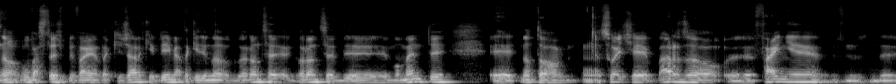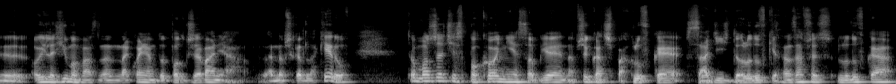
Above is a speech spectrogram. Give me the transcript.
no u was też bywają takie żarkie dnia, takie no, gorące, gorące y, momenty, y, no to y, słuchajcie, bardzo fajnie, o ile zimą was na- nakłaniam do podgrzewania, na przykład lakierów, to możecie spokojnie sobie na przykład szpachlówkę wsadzić do lodówki. Tam zawsze lodówka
